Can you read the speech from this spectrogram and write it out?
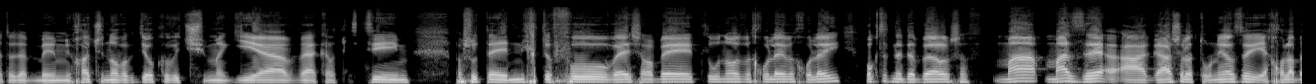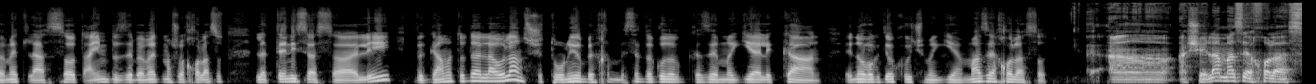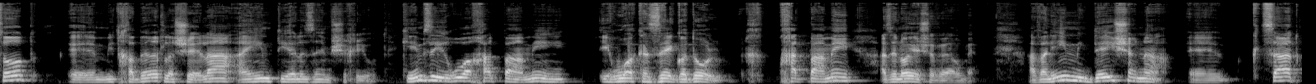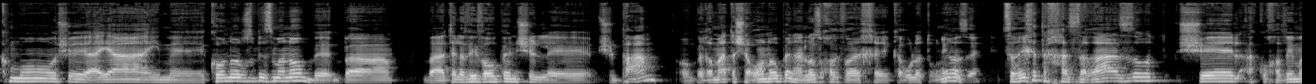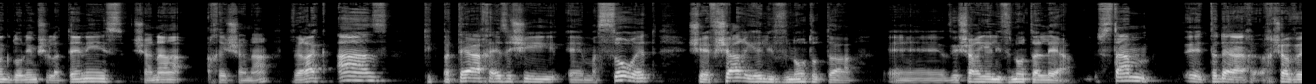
אתה יודע, במיוחד שנובק דיוקוביץ' מגיע והכרטיסים פשוט אה, נחטפו ויש הרבה תלונות וכולי וכולי. בוא קצת נדבר עכשיו מה, מה זה ההגעה של הטורניר הזה יכולה באמת לעשות, האם זה באמת משהו יכול לעשות לטניס הישראלי וגם אתה יודע לעולם שטורניר בסדר גודל כזה מגיע לכאן, נובק דיוקוביץ' מגיע, מה זה יכול לעשות? השאלה מה זה יכול לעשות מתחברת לשאלה האם תהיה לזה המשכיות. כי אם זה אירוע חד פעמי, אירוע כזה גדול, חד פעמי, אז זה לא יהיה שווה הרבה. אבל אם מדי שנה, אה, קצת כמו שהיה עם אה, קונורס בזמנו, בתל אביב אופן של, של פעם, או ברמת השרון אופן, אני לא זוכר כבר איך קראו לטורניר הזה, צריך את החזרה הזאת של הכוכבים הגדולים של הטניס, שנה אחרי שנה, ורק אז תתפתח איזושהי אה, מסורת שאפשר יהיה לבנות אותה אה, ואפשר יהיה לבנות עליה. סתם, אה, אתה יודע, עכשיו,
